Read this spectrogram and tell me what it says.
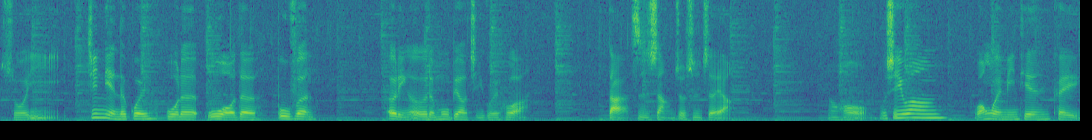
所以，今年的规，我的我的部分，二零二二的目标及规划，大致上就是这样。然后，我希望王伟明天可以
